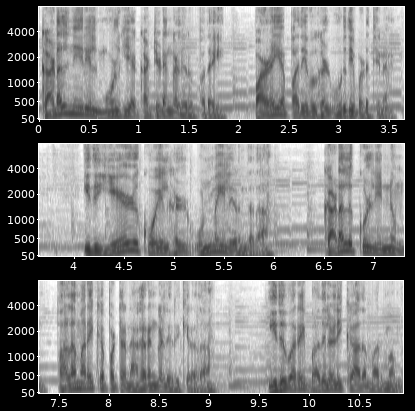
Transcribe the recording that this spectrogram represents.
கடல் நீரில் மூழ்கிய கட்டிடங்கள் இருப்பதை பழைய பதிவுகள் உறுதிப்படுத்தின. இது ஏழு கோயில்கள் உண்மையில் இருந்ததா? கடலுக்குள் இன்னும் பல மறைக்கப்பட்ட நகரங்கள் இருக்கிறதா? இதுவரை பதிலளிக்காத மர்மம்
